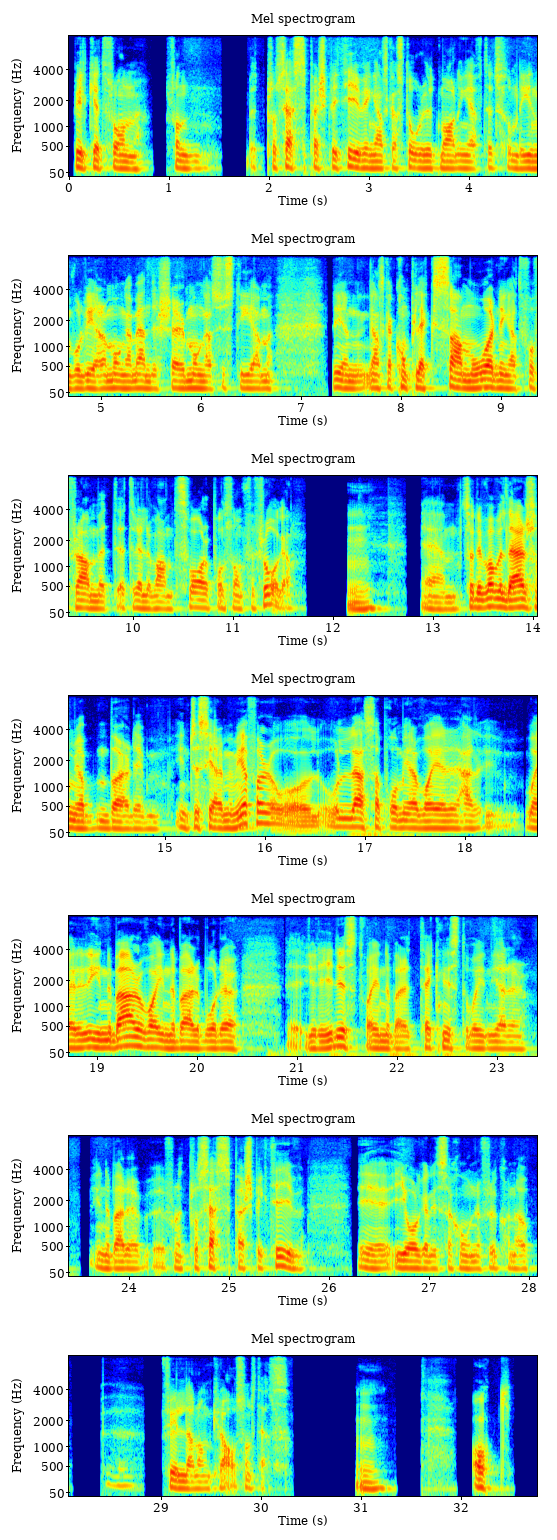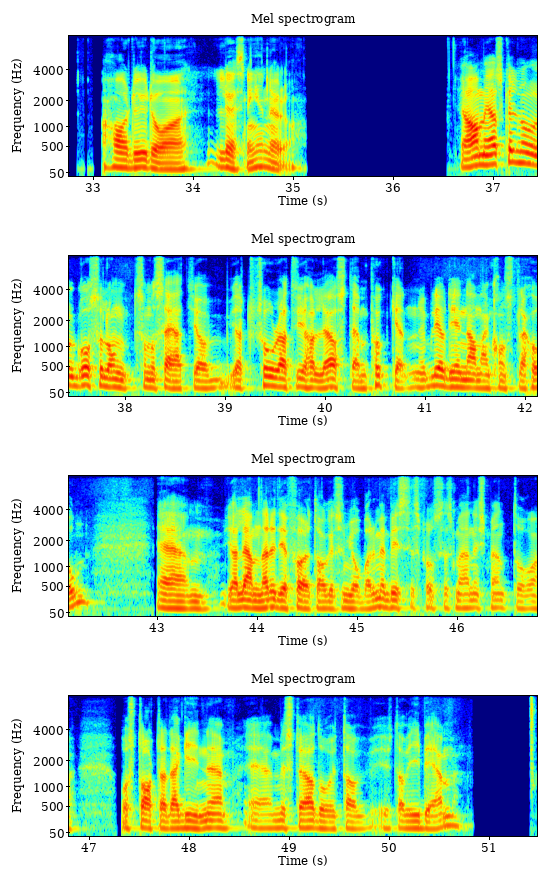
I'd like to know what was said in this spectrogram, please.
vilket från, från ett processperspektiv är en ganska stor utmaning eftersom det involverar många människor, många system. Det är en ganska komplex samordning att få fram ett, ett relevant svar på en sån förfrågan. Mm. Ehm, så det var väl där som jag började intressera mig mer för och, och läsa på mer vad är det här, vad är det, det innebär och vad innebär det både eh, juridiskt, vad innebär det tekniskt och vad innebär, innebär det från ett processperspektiv eh, i organisationer för att kunna uppfylla de krav som ställs. Mm. Och har du då lösningen nu då? Ja, men jag skulle nog gå så långt som att säga att jag, jag tror att vi har löst den pucken. Nu blev det en annan konstellation. Ehm, jag lämnade det företaget som jobbade med business process management och, och startade Agine eh, med stöd då utav, utav IBM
